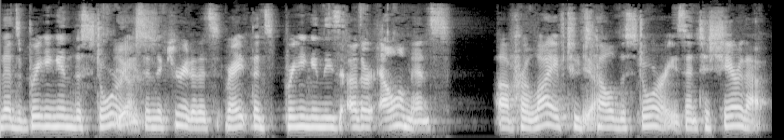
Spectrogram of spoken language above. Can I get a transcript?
That's bringing in the stories yes. and the curator that's right. That's bringing in these other elements of her life to yeah. tell the stories and to share that.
